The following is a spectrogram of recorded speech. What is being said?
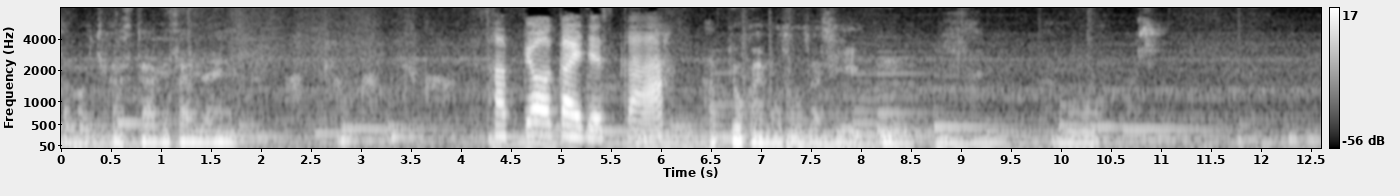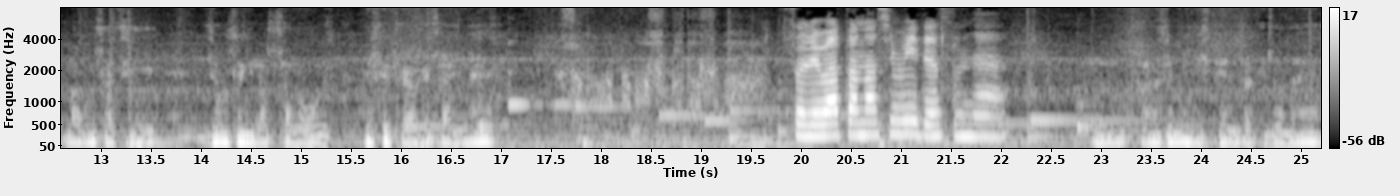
たのを聞かせてあげたいね。発表会ですか？発表会もそうだし、うん、あの孫たちに上手になったのを見せてあげたいね。それは楽しみですね。うん、楽しみにしてんだけどね。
